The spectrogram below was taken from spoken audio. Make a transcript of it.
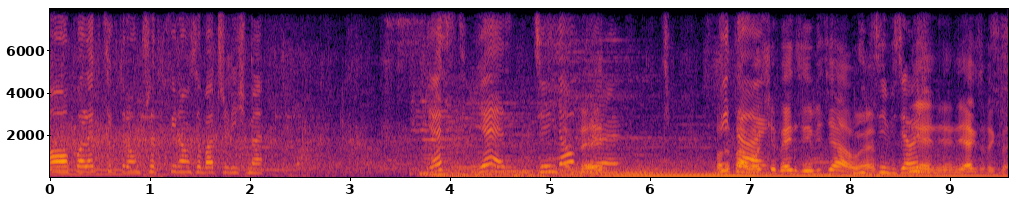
o kolekcji, którą przed chwilą zobaczyliśmy. Jest, jest. Dzień dobry. Podobało Witaj. się, będzie nie widziałem. Nic nie widziałeś? Nie, nie, nie, jak zwykle.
